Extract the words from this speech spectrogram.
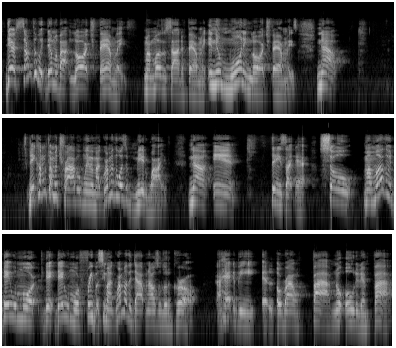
There's something with them about large families, my mother's side of the family, and them wanting large families. Now, they come from a tribe of women. My grandmother was a midwife. Now, and things like that. So my mother, they were more, they, they were more free. But see, my grandmother died when I was a little girl. I had to be around five, no older than five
